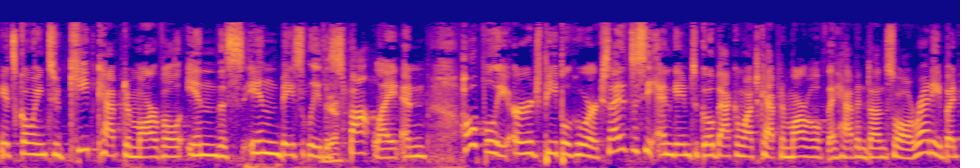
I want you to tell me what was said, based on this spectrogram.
It's going to keep Captain Marvel in this in basically the Yeah. spotlight and hopefully urge people who are excited to see Endgame to go back and watch Captain Marvel if they haven't done so already. But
